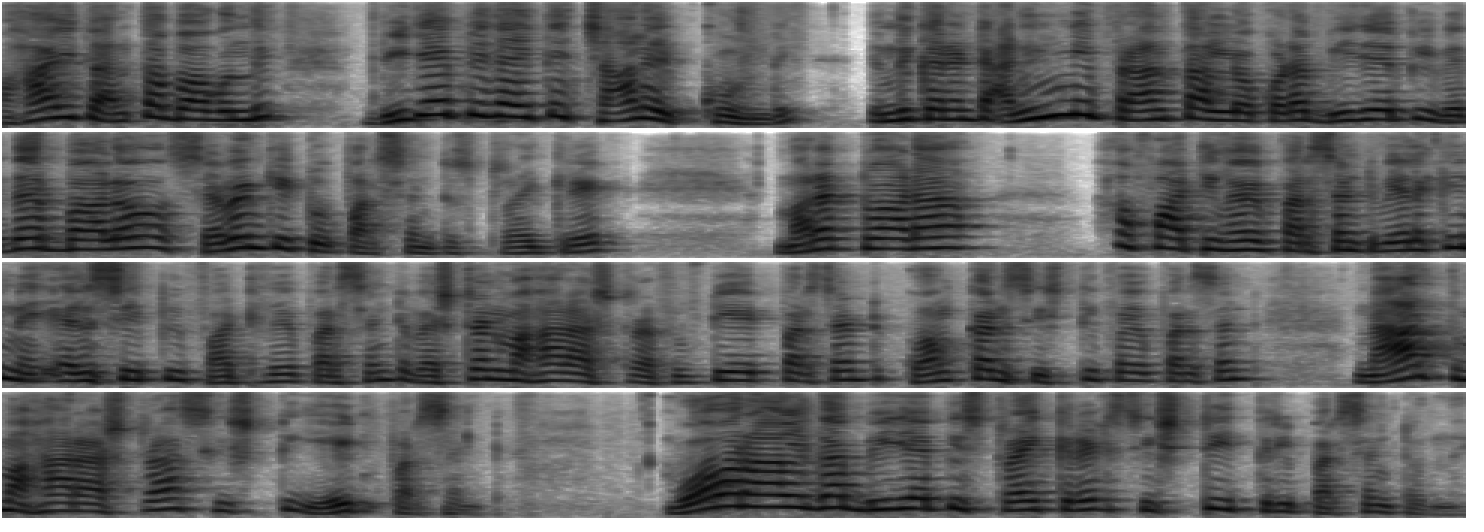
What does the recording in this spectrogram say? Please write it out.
మహా అయితే అంతా బాగుంది. బీజేపీది అయితే చాలా ఎక్కువ ఉంది. ఎందుకంటే అన్ని ప్రాంతాల్లో కూడా బీజేపీ విదర్భలో seventy two percent strike rate. Marathwada forty five percent వీళ్ళకి NCP forty five percent western Maharashtra fifty eight percent Konkan sixty five percent north Maharashtra sixty eight percent. ఓవరాల్గా BJP strike rate sixty three percent ఉంది.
